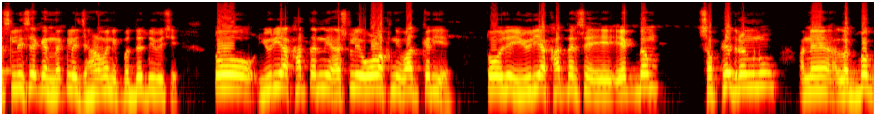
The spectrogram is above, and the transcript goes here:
અસલી છે કે નકલી જાણવાની પદ્ધતિ વિશે. તો યુરિયા ખાતરની અસલી ઓળખની વાત કરીએ, તો જે યુરિયા ખાતર છે એ એકદમ સફેદ રંગનું અને લગભગ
